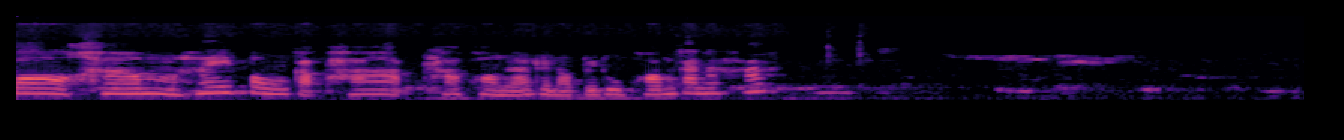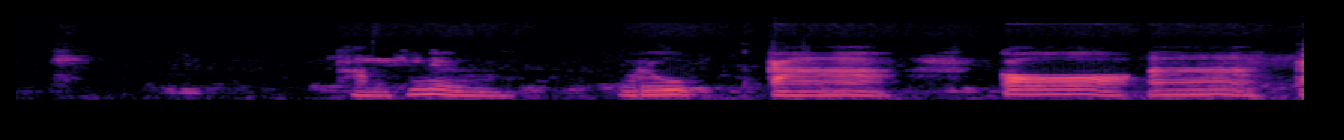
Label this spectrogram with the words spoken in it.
บอกคำให้ตรงกับภาพ ถ้าพร้อมแล้วเดี๋ยวเราไปดูพร้อมกันนะคะคำที่หนึ่งรูปกา กออาก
